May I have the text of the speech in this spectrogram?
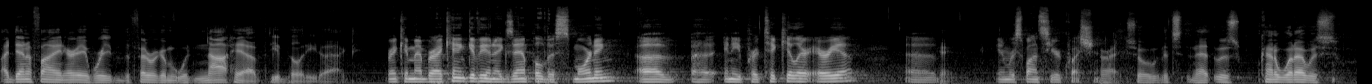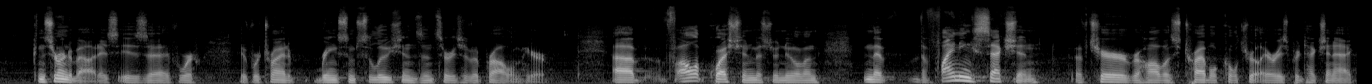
identify an area where the federal government would not have the ability to act? Ranking member, I can't give you an example this morning of uh, any particular area uh, Okay. in response to your question. All right, so that's, that was kind of what I was concerned about, is, is uh, if we're, if we're trying to bring some solutions in search of a problem here. Uh, Follow-up question, Mr. Newland. In the, the findings section of Chair Grijalva's Tribal Cultural Areas Protection Act,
